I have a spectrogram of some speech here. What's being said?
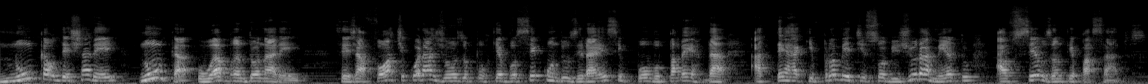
Nunca o deixarei, nunca o abandonarei. Seja forte e corajoso, porque você conduzirá esse povo para herdar a terra que prometi sob juramento aos seus antepassados.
